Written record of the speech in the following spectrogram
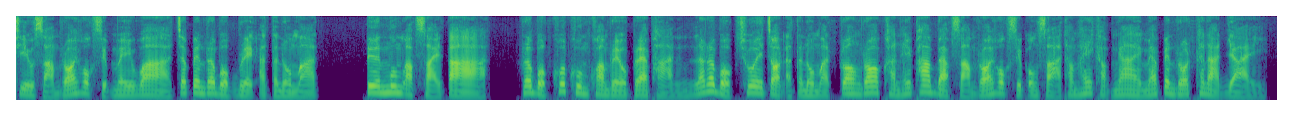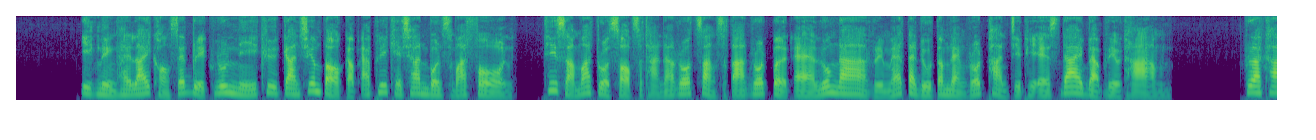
Shield 360 ไม่ว่าจะเป็นระบบเบรกอัตโนมัติ เตือนมุมอับสายตา ระบบควบคุมความเร็วแปรผัน และระบบช่วยจอดอัตโนมัติกล้องรอบคันให้ภาพแบบ 360 องศาทำให้ขับง่ายแม้เป็นรถขนาดใหญ่ อีกหนึ่งไฮไลท์ของ Cedric รุ่นนี้คือการเชื่อมต่อกับแอปพลิเคชันบนสมาร์ทโฟน ที่สามารถตรวจสอบสถานะรถสั่งสตาร์ทรถเปิดแอร์ล่วงหน้า หรือแม้แต่ดูตำแหน่งรถผ่าน GPS ได้แบบเรียลไทม์ ราคา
